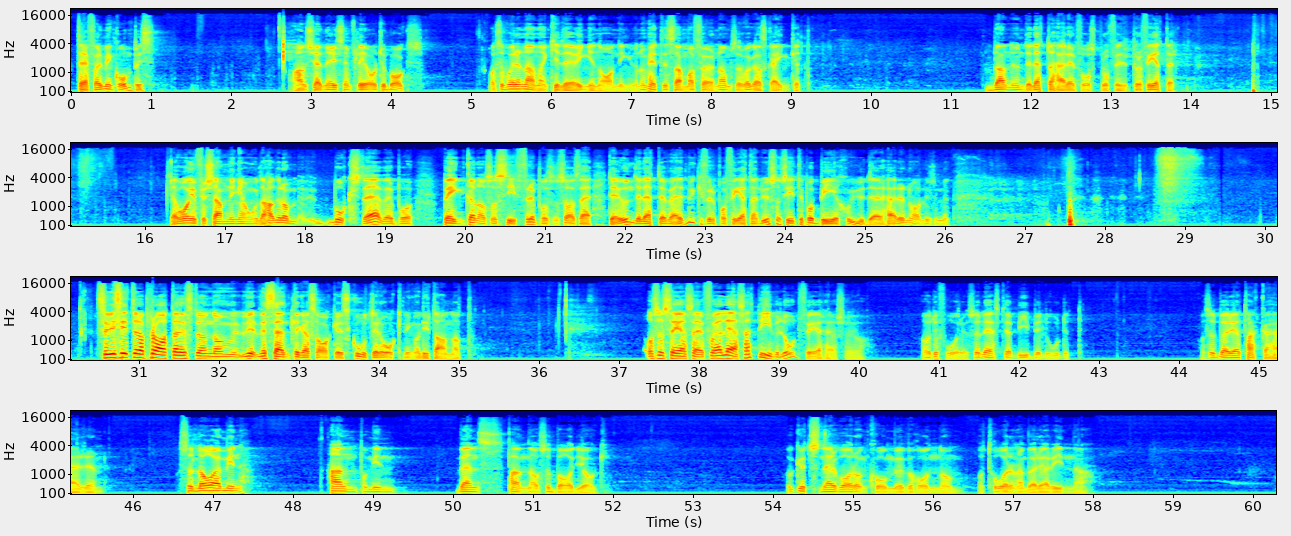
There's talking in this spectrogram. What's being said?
träffade min kompis. Han känner jag sedan flera år tillbaks. Och så var det en annan kille, jag har ingen aning, men de hette samma förnamn så det var ganska enkelt. Ibland underlättar Herren för oss profeter. Det var ju en församling en gång, då hade de bokstäver på bänkarna och så siffror på så sa så här, det underlättar väldigt mycket för profeten. Du som sitter på B7 där, Herren har liksom en... Så vi sitter och pratar en stund om väsentliga saker, skoteråkning och lite annat. Och så säger jag så här, får jag läsa ett bibelord för er här? Så jag. Ja, det får du. Så läste jag bibelordet. Och så började jag tacka Herren. Så la jag min hand på min väns panna och så bad jag. Och Guds närvaron kom över honom och tårarna började rinna.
